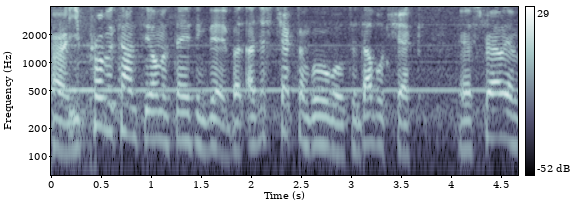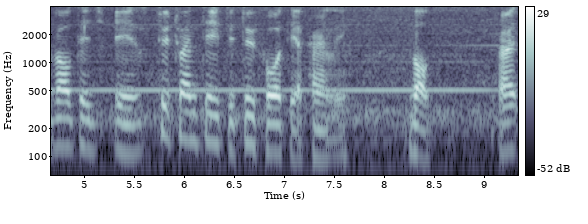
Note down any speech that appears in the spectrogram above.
Alright, you probably can't see almost anything there, but I just checked on Google to double check. The Australian voltage is 220 to 240 apparently, volts, right?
